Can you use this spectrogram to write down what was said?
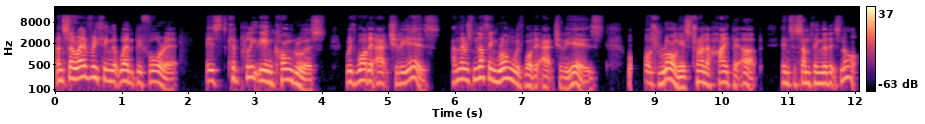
and so everything that went before it is completely incongruous with what it actually is. And there is nothing wrong with what it actually is. What's wrong is trying to hype it up into something that it's not.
